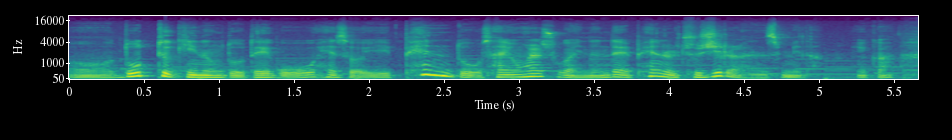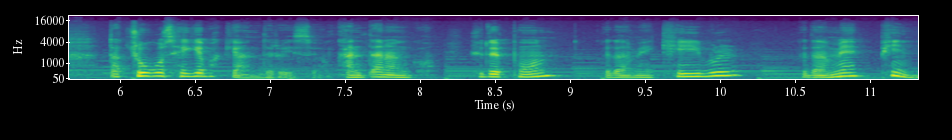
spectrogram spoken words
어, 노트 기능도 되고 해서 이 펜도 사용할 수가 있는데 펜을 주지를 않습니다. 그러니까 딱 저거 세 개밖에 안 들어 있어요. 간단한 거 휴대폰 그 다음에 케이블 그 다음에 핀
